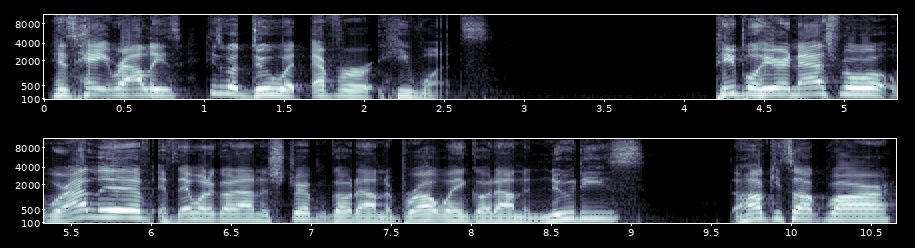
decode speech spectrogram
his hate rallies. He's gonna do whatever he wants. People here in Nashville, where I live, if they want to go down the strip and go down to Broadway and go down to Nudies, the honky Tonk bar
